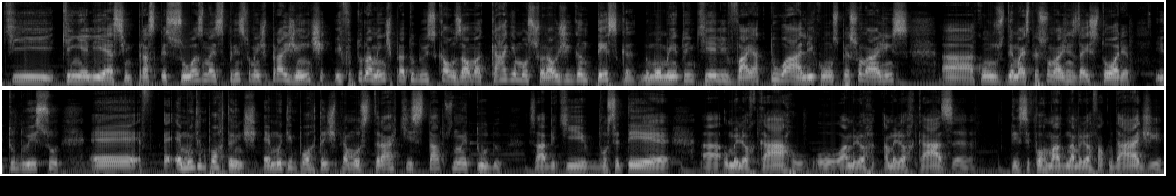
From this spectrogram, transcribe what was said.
que quem ele é assim para as pessoas, mas principalmente pra gente e futuramente para tudo isso causar uma carga emocional gigantesca no momento em que ele vai atuar ali com os personagens, uh, com os demais personagens da história. E tudo isso é, é muito importante. É muito importante para mostrar que status não é tudo, sabe? Que você ter uh, o melhor carro ou a melhor, a melhor casa, ter se formado na melhor faculdade.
